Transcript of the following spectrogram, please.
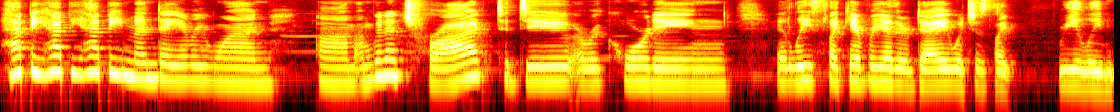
happy, happy, happy Monday, everyone. Um, I'm going to try to do a recording at least like every other day, which is like really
